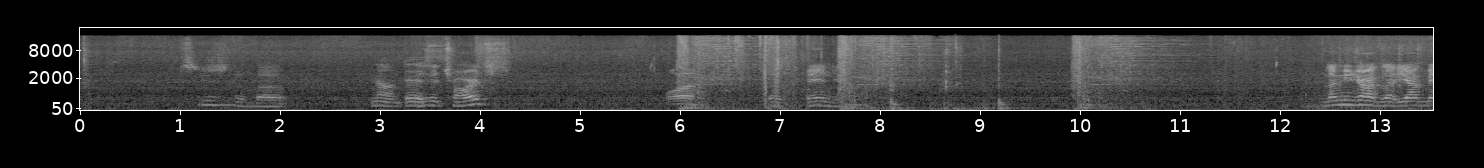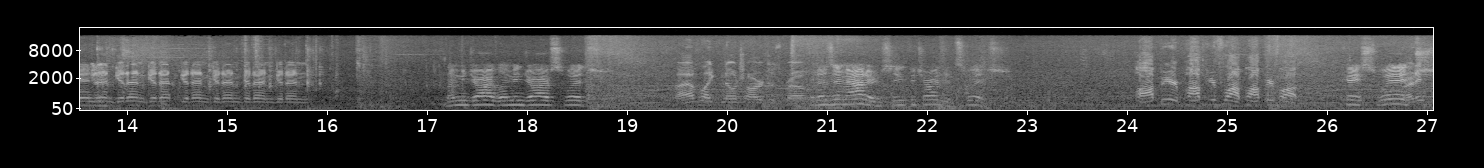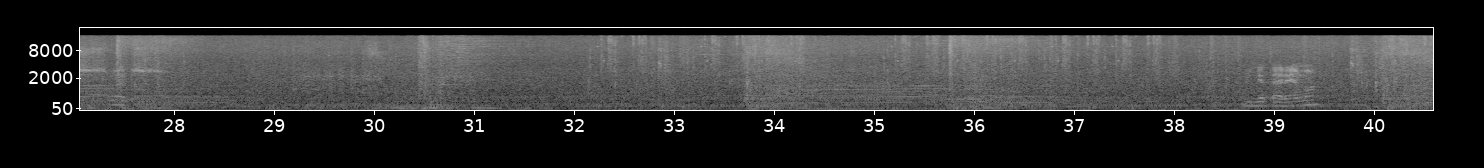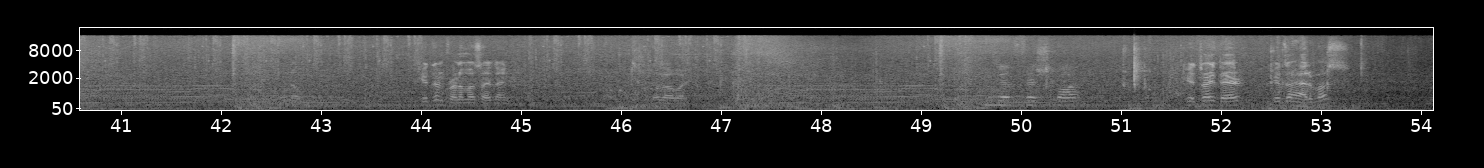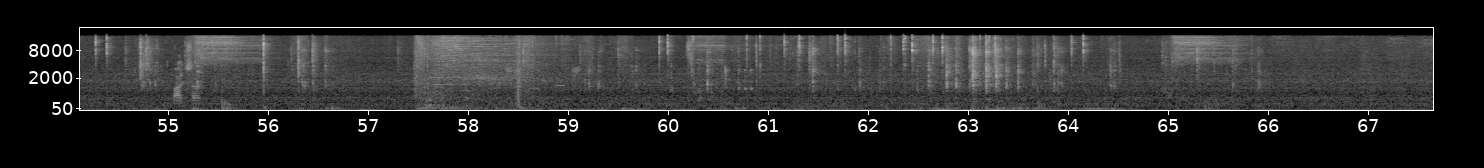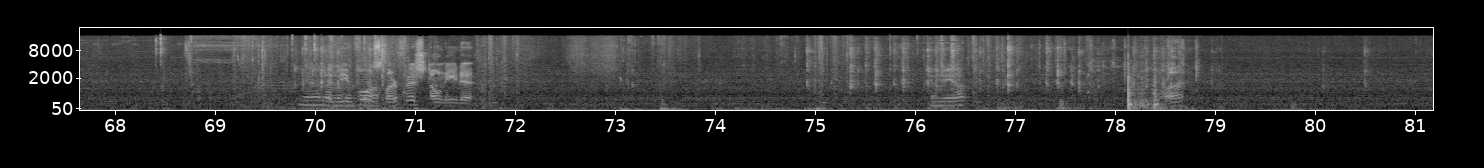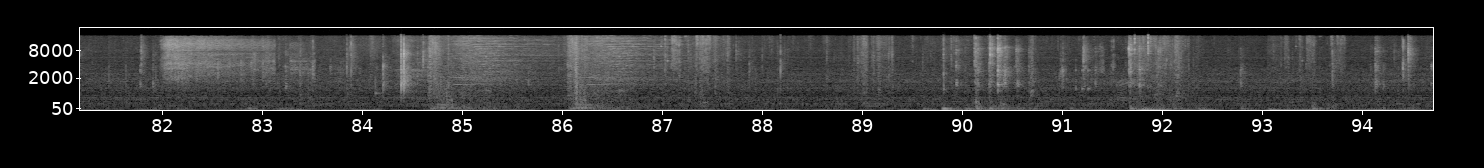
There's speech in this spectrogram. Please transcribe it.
Let's use the boat. No, this. Is it charged? What? That's bandit. Let me drive. Let you have Get in, get in, get in, get in, get in, get in, get in. Let me drive. Let me drive. Switch. I have like no charges, bro. It doesn't matter. So you can charge it. Switch. Pop your, pop your flop, pop your flop. Okay, switch. Ready? Switch. You get that ammo? Kid's in front of us, I think. Go that way. Is that fish spot? Kid's right there. Kid's ahead of us. Box on. Yeah, If you pull a slurpfish, don't eat it. Me up. What?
